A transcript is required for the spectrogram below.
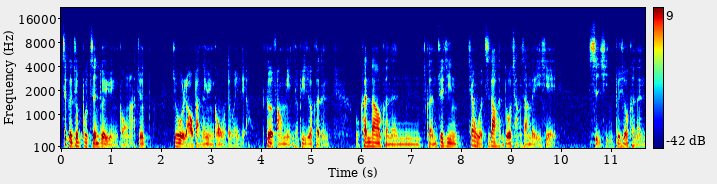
这个就不针对员工了，就就老板跟员工我都会聊各方面，就譬如说可能我看到可能可能最近像我知道很多厂商的一些事情，比如说可能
